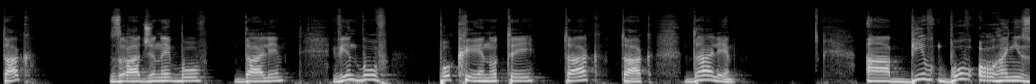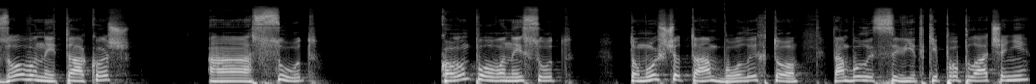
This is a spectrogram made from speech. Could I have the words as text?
так? Зраджений був. Далі. Він був покинутий. Так, так. Далі. А, бів, Був організований також а, суд, корумпований суд, тому що там були хто? Там були свідки проплачені,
